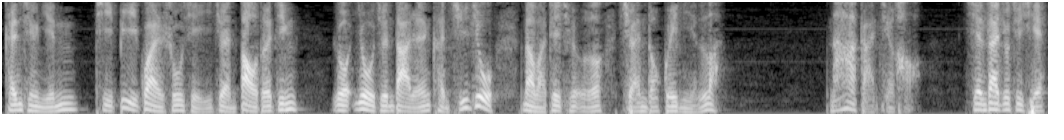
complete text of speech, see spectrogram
恳请您替毕冠书写一卷《道德经》，若右军大人肯屈就，那么这群鹅全都归您了。那感情好，现在就去写。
